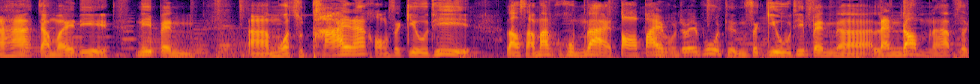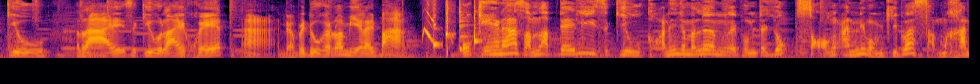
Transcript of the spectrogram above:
นะฮะจำไว้ดีนี่เป็นหมวดสุดท้ายนะของสกิลที่เราสามารถควบคุมได้ ต่อไปผมจะไปพูดถึงสกิลที่เป็นแรนดอมนะครับ สกิลราย สกิลรายเควส อ่า เดี๋ยวไปดูกันว่ามีอะไรบ้าง โอเคนะสำหรับ Daily Skill ก่อนที่จะมาเริ่มเลย ผมจะยก 2 อันที่ผมคิดว่าสำคัญ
